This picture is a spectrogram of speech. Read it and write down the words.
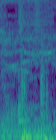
Legend.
